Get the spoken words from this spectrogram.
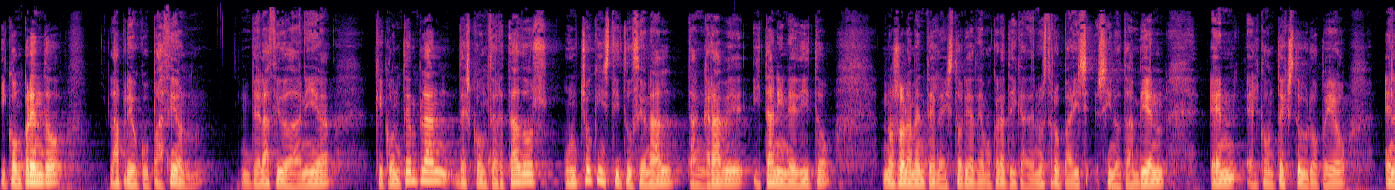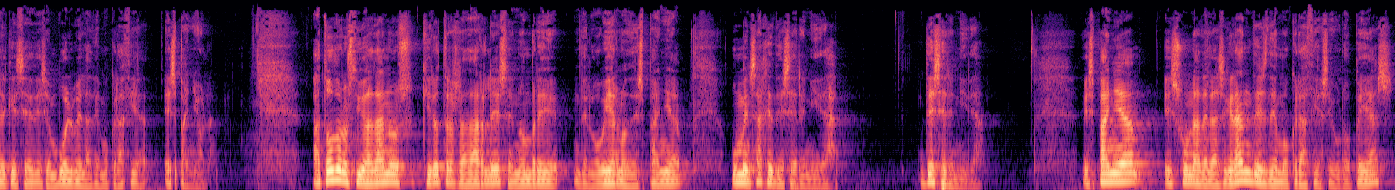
y comprendo la preocupación de la ciudadanía que contemplan desconcertados un choque institucional tan grave y tan inédito no solamente en la historia democrática de nuestro país, sino también en el contexto europeo en el que se desenvuelve la democracia española. A todos los ciudadanos quiero trasladarles, en nombre del Gobierno de España, un mensaje de serenidad. De serenidad. España es una de las grandes democracias europeas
